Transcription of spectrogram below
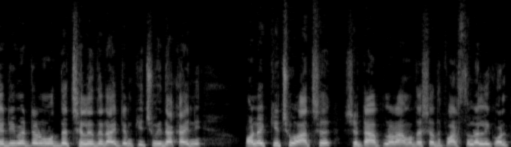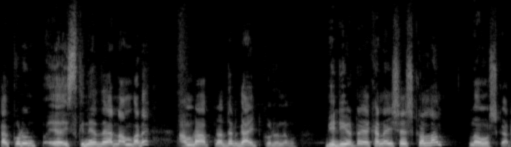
রেডিমেডের মধ্যে ছেলেদের আইটেম কিছুই দেখাইনি। অনেক কিছু আছে, সেটা আপনারা আমাদের সাথে পার্সোনালি কন্ট্যাক্ট করুন। স্ক্রিনে দেওয়া নাম্বারে আমরা আপনাদের গাইড করে নেব। ভিডিওটা এখানেই শেষ করলাম। নমস্কার।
